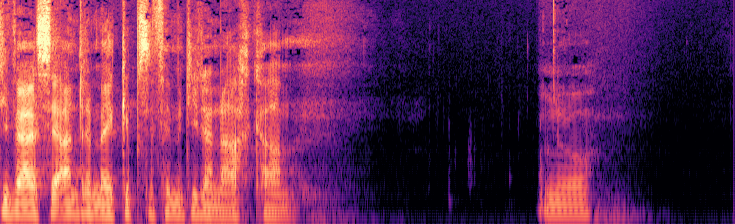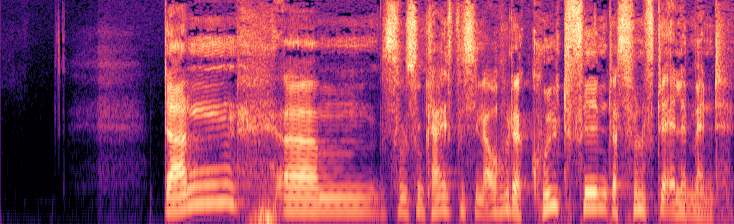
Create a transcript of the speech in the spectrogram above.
diverse andere Mel Gibson-Filme, die danach kamen. Ja. Dann ähm, so, so ein kleines bisschen auch wieder Kultfilm, das fünfte Element.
